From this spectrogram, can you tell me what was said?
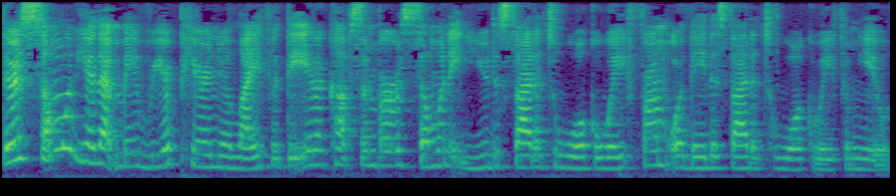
There's someone here that may reappear in your life with the Eight of Cups in verse, someone that you decided to walk away from or they decided to walk away from you.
